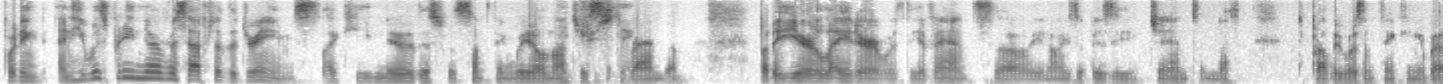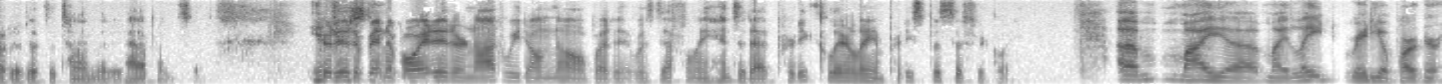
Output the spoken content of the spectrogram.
putting and he was pretty nervous after the dreams. Like he knew this was something real, not just random. But a year later was the event, so you know he's a busy gent and nothing, probably wasn't thinking about it at the time that it happened. So could it have been avoided or not? We don't know, but it was definitely hinted at pretty clearly and pretty specifically. Um, my uh, my late radio partner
